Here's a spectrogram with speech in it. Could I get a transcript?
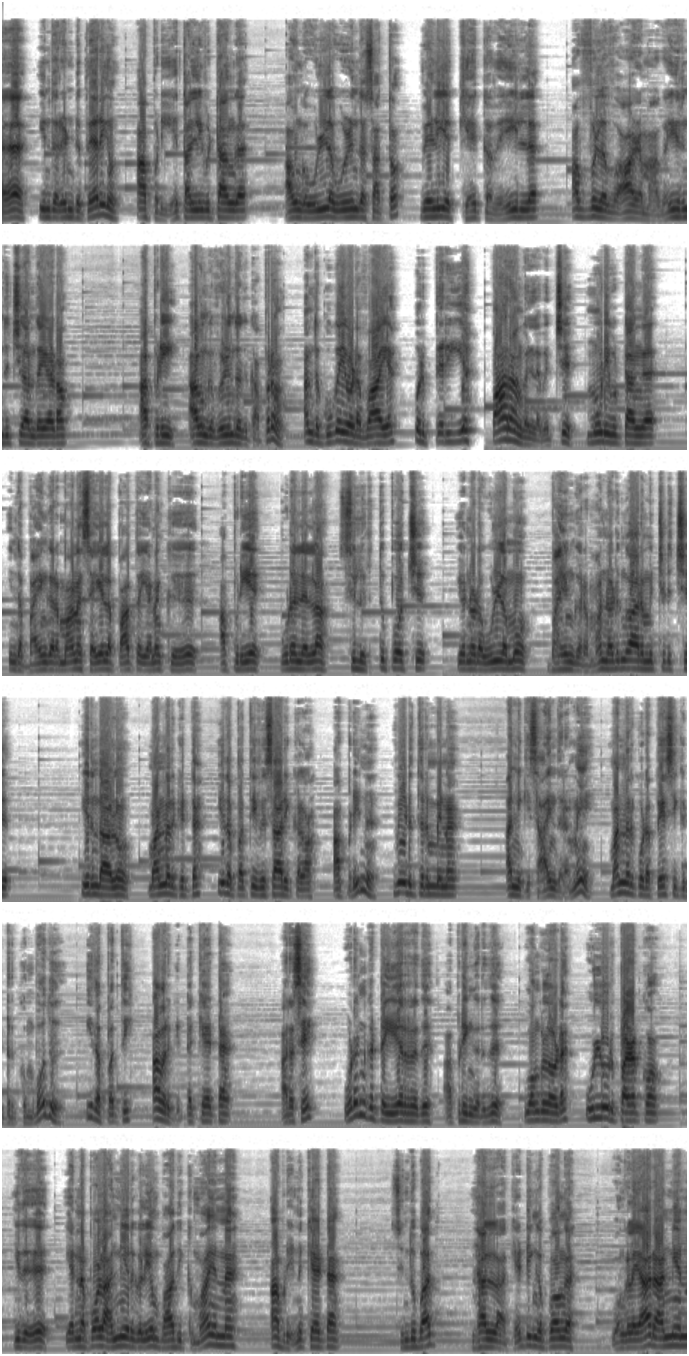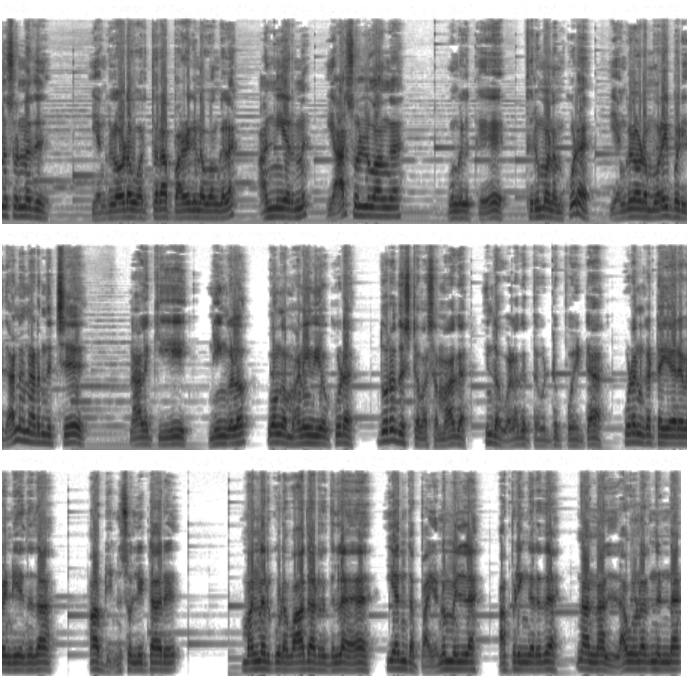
இந்த ரெண்டு பேரையும் அப்படியே தள்ளி விட்டாங்க அவங்க உள்ள விழுந்த சத்தம் வெளியே கேட்கவே இல்லை. அவ்வளவு ஆழமாக இருந்துச்சு அந்த இடம். அப்படி அவங்க விழுந்ததுக்கு அப்புறம் அந்த குகையோட வாய ஒரு பெரிய பாறாங்கல்ல வச்சு மூடி விட்டாங்க. இந்த பயங்கரமான செயலை பார்த்த எனக்கு அப்படியே உடல் எல்லாம் சிலிர்த்து போச்சு. என்னோட உள்ளமோ பயங்கரமா நடுங்க ஆரம்பிச்சிடுச்சு. இருந்தாலும் மன்னர்கிட்ட இத பத்தி விசாரிக்கலாம் அப்படின்னு வீடு திரும்பினேன். அன்னைக்கு சாயந்தரமே மன்னர் கூட பேசிக்கிட்டு இருக்கும்போது இத பத்தி அவர்கிட்ட கேட்டேன். அரசே உடன்கட்டை ஏறுறது அப்படிங்கிறது உங்களோட உள்ளூர் பழக்கம். இது என்ன போல அந்நியர்களையும் பாதிக்குமா என்ன? அப்படின்னு கேட்டேன். சிந்துபாத் நல்லா கேட்டீங்க போங்க. உங்களை யார் அந்நியன்னு சொன்னது? எங்களோட ஒருத்தரா பழகினவங்களை அந்நியர்னு யார் சொல்லுவாங்க? உங்களுக்கு திருமணம் கூட எங்களோட முறைப்படி தானே நடந்துச்சு. நாளைக்கு நீங்களோ உங்க மனைவியோ கூட துரதிருஷ்டவசமாக இந்த உலகத்தை விட்டு போயிட்டா உடன்கட்டை ஏற வேண்டியதுதான் அப்படின்னு சொல்லிட்டாரு. மன்னர் கூட வாதாடுறதுல எந்த பயனும் இல்லை அப்படிங்கறத நான் நல்லா உணர்ந்துட்டேன்.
